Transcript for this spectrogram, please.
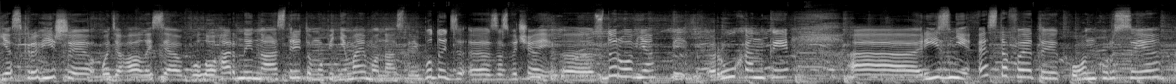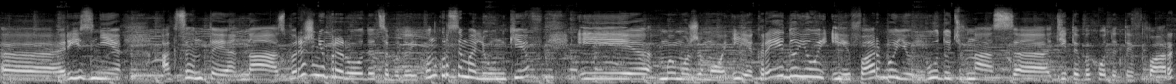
яскравіше одягалися, було гарний настрій, тому піднімаємо настрій. Будуть е, зазвичай е, здоров'я, руханки, різні естафети, конкурси, е, різні акценти на збереженню природи. Це будуть конкурси малюнків, і ми можемо і крейдою, і фарбою. Будуть в нас е, діти виходити в парк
